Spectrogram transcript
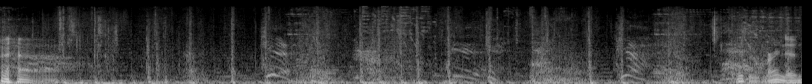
this is Brendan.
